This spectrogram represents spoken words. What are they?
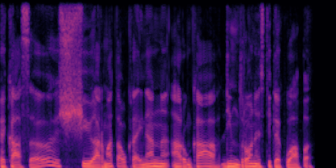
pe casă și armata ucraineană arunca din drone sticle cu apă.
